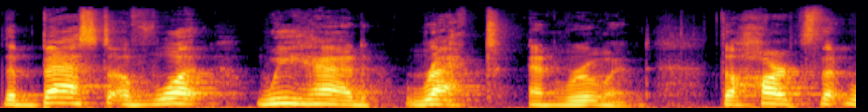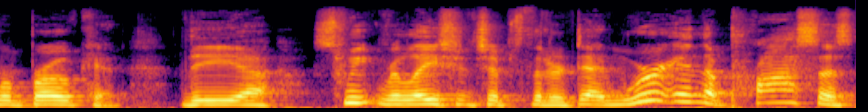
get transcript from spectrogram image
the best of what we had wrecked and ruined, the hearts that were broken, the uh, sweet relationships that are dead. We're in the process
